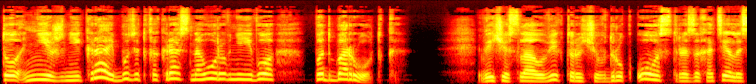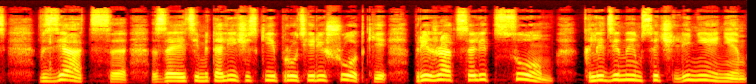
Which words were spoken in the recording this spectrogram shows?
то нижний край будет как раз на уровне его подбородка. Вячеславу Викторовичу вдруг остро захотелось взяться за эти металлические прутья решетки, прижаться лицом к ледяным сочленениям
